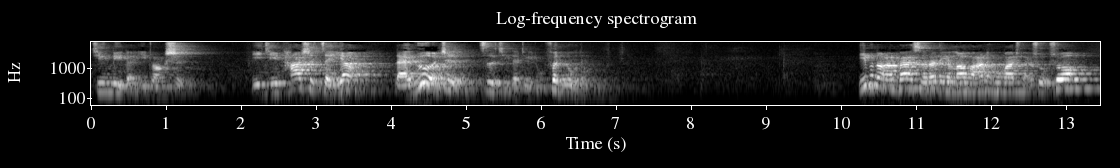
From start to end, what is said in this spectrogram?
经历的一桩事，以及他是怎样来遏制自己的这种愤怒的。伊布努阿巴斯拉迪亚拉哈努妈传述说，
